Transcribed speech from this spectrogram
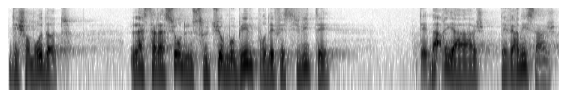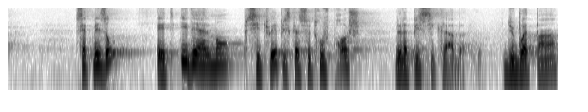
des chambres d'hôtes, l'installation d'une structure mobile pour des festivités, des mariages, des vernissages. Cette maison est idéalement située puisqu'elle se trouve proche de la piste cyclable, du bois de pin,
